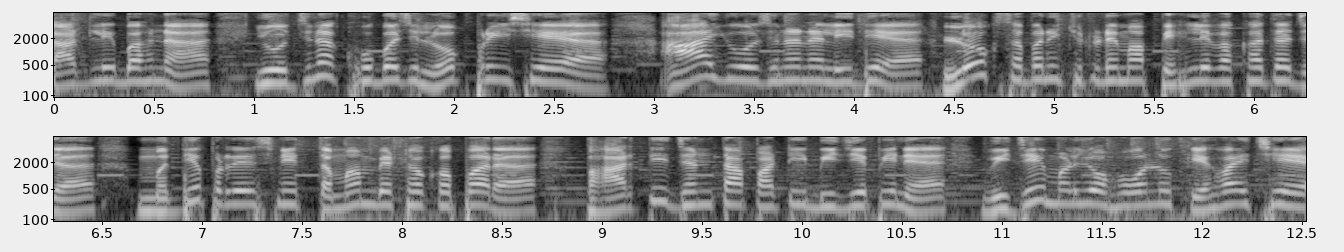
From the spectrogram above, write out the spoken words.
લાડલી બહના યોજના ખૂબ જ લોકપ્રિય છે. આ યોજનાને લીધે લોકસભાની ચૂંટણીમાં પહેલી વખત જ મધ્યપ્રદેશની તમામ બેઠકો પર ભારતીય જનતા પાર્ટી બીજેપીને વિજય મળ્યો હોવાનું કહેવાય છે.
